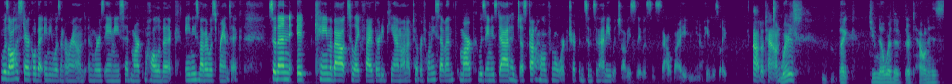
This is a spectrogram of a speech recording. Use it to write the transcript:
was all hysterical that Amy wasn't around. And where's Amy? said Mark Mihaljevic. Amy's mother was frantic. So then it came about to like 5:30 p.m. on October 27th. Mark, who was Amy's dad, had just got home from a work trip in Cincinnati, which obviously was his alibi. You know, he was like out of town. Where's like? Do you know where the, their town is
